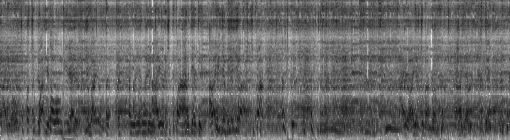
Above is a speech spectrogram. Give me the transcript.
Ayo cepat cepat, tolong dia. Iya, iya, ayo, ayo, ayo, ayo cepat. Hati-hati, apinya menyebar, cepat. Ayo, ayo coba perempuan. Ayo, hati-hati.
